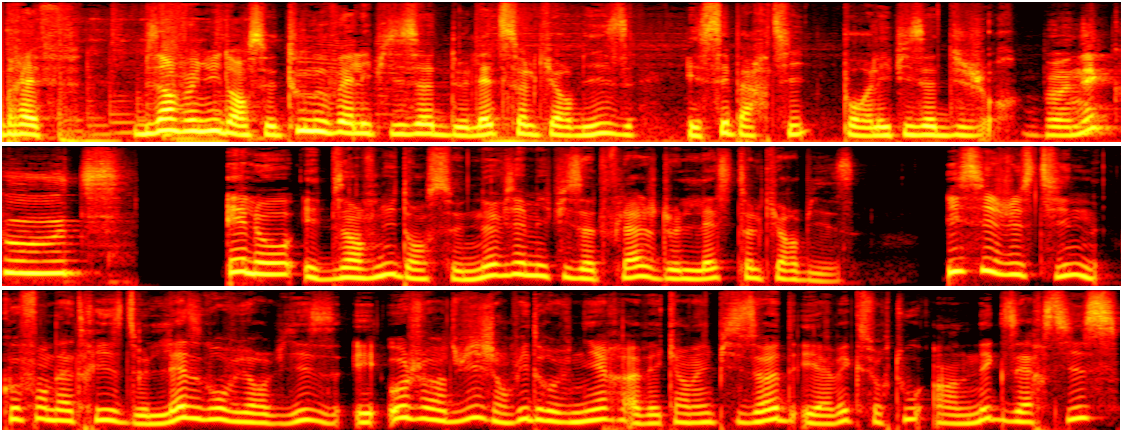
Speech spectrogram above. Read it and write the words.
Bref, bienvenue dans ce tout nouvel épisode de Let's Talk Your Biz et c'est parti pour l'épisode du jour. Bonne écoute Hello et bienvenue dans ce neuvième épisode flash de Let's Talk Your Biz. Ici Justine, cofondatrice de Let's Grow Your Biz, et aujourd'hui j'ai envie de revenir avec un épisode et avec surtout un exercice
